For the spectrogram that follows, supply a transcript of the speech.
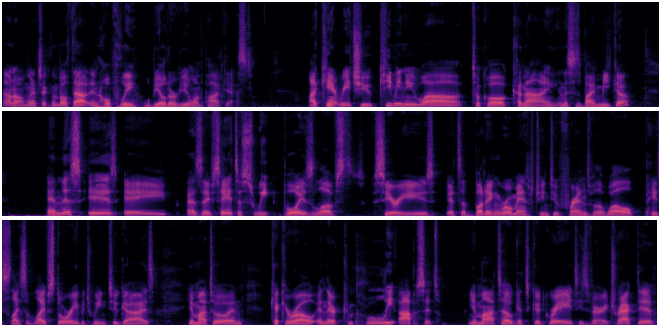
I don't know. I'm going to check them both out and hopefully we'll be able to review them on the podcast. I Can't Reach You, Kimi ni wa Toko Kanai, and this is by Mika. And this is a, as they say, it's a sweet boys' love s- series. It's a budding romance between two friends with a well paced slice of life story between two guys, Yamato and Kekiro, and they're complete opposites. Yamato gets good grades, he's very attractive,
